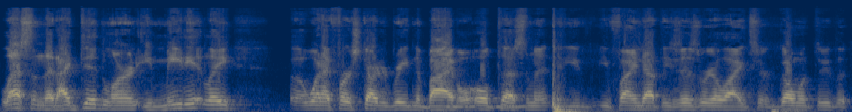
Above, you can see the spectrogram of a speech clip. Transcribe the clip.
lesson that I did learn immediately uh, when I first started reading the Bible, Old Testament. You, you find out these Israelites are going through the,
